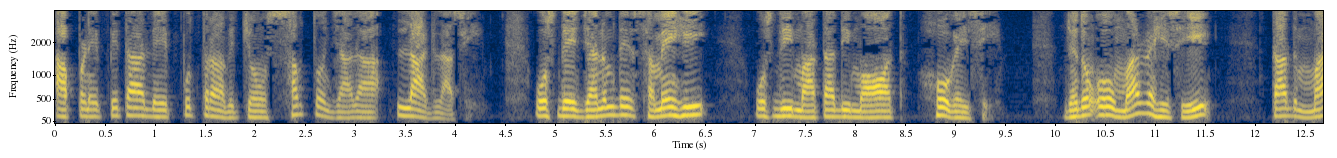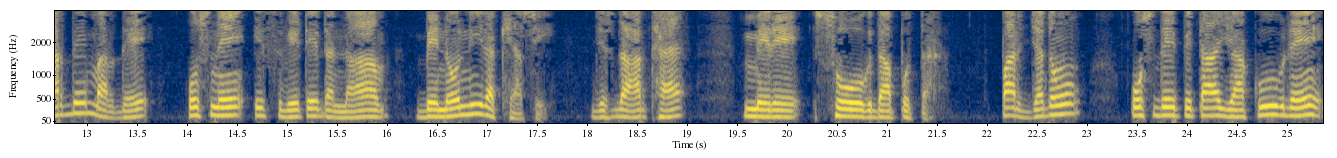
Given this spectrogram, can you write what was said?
ਆਪਣੇ ਪਿਤਾ ਦੇ ਪੁੱਤਰਾਂ ਵਿੱਚੋਂ ਸਭ ਤੋਂ ਜ਼ਿਆਦਾ ਲਾਡਲਾ ਸੀ। ਉਸ ਦੇ ਜਨਮ ਦੇ ਸਮੇਂ ਹੀ ਉਸ ਦੀ ਮਾਤਾ ਦੀ ਮੌਤ ਹੋ ਗਈ ਸੀ। ਜਦੋਂ ਉਹ ਮਰ ਰਹੀ ਸੀ, ਤਦ ਮਰਦੇ ਮਰਦੇ ਉਸ ਨੇ ਇਸ ਬੇਟੇ ਦਾ ਨਾਮ ਬੇਨੋਨੀ ਰੱਖਿਆ ਸੀ, ਜਿਸ ਦਾ ਅਰਥ ਹੈ, ਮੇਰੇ ਸੋਗ ਦਾ ਪੁੱਤਰ। ਪਰ ਜਦੋਂ ਉਸ ਦੇ ਪਿਤਾ ਯਾਕੂਬ ਨੇ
